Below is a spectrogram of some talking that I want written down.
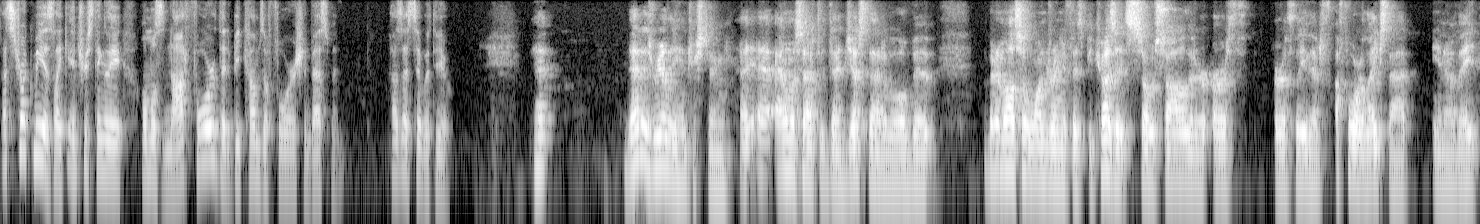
That struck me as like interestingly almost not for that it becomes a fourish investment. How's that sit with you? That that is really interesting. I, I almost have to digest that a little bit, but I'm also wondering if it's because it's so solid or earth earthly that a four likes that. You know, they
